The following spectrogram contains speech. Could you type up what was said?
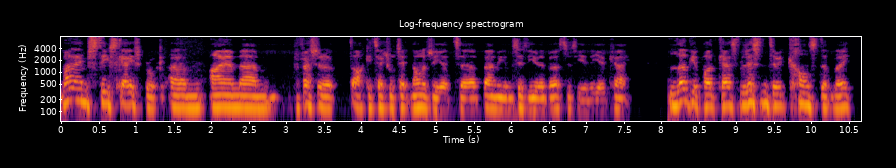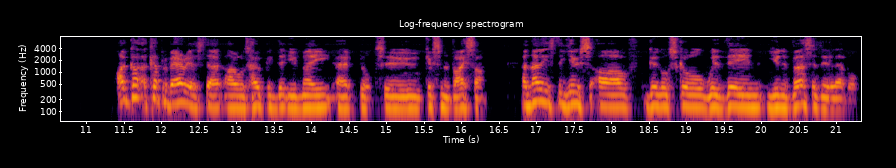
My name's Steve Scaysbrook. Um, I am um, professor of architectural technology at uh, Birmingham City University in the UK. Love your podcast. Listen to it constantly. I've got a couple of areas that I was hoping that you may uh, be able to give some advice on, and that is the use of Google School within university level.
